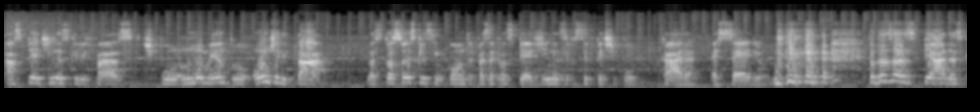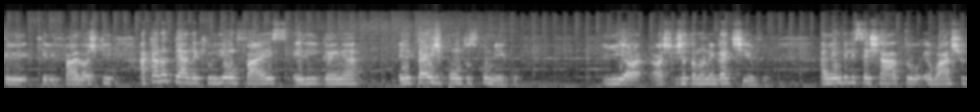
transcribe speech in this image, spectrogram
As piadinhas que ele faz, tipo, no momento onde ele tá, nas situações que ele se encontra, faz aquelas piadinhas e você fica tipo, cara, é sério? Todas as piadas que ele, que ele faz, eu acho que a cada piada que o Leon faz, ele ganha. Ele perde pontos comigo. E eu acho que já tá no negativo. Além dele ser chato, eu acho,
